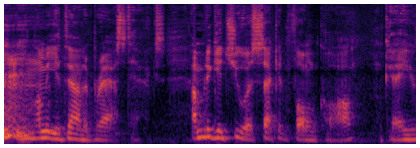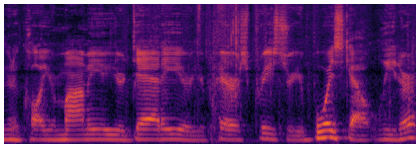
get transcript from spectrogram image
Let me get down to brass tacks. I'm gonna get you a second phone call, okay? You're gonna call your mommy or your daddy or your parish priest or your Boy Scout leader,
